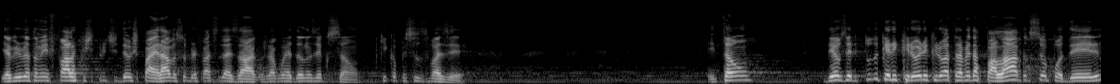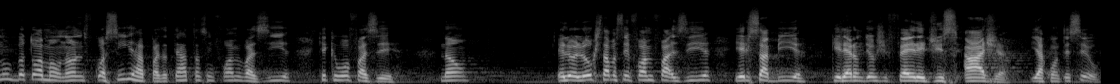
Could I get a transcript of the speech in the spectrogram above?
E a Bíblia também fala que o Espírito de Deus pairava sobre a face das águas, aguardando a execução. O que, que eu preciso fazer? Então, Deus, ele, tudo que ele criou, ele criou através da palavra do seu poder. Ele não botou a mão, não, ele ficou assim, rapaz, a terra está sem forma e vazia. O que, que eu vou fazer? Não. Ele olhou que estava sem forma e vazia, e ele sabia que ele era um Deus de fé, e ele disse: haja. E aconteceu.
